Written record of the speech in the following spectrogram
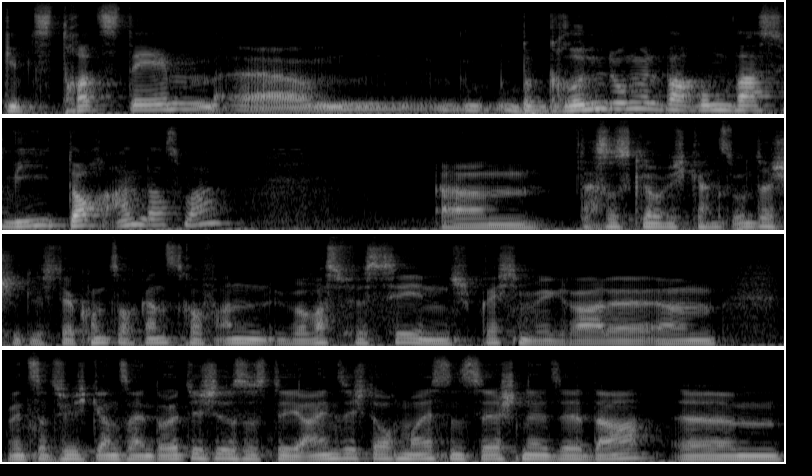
gibt es trotzdem ähm, Begründungen, warum was wie doch anders war? Ähm, das ist, glaube ich, ganz unterschiedlich. Da kommt es auch ganz drauf an, über was für Szenen sprechen wir gerade. Ähm, Wenn es natürlich ganz eindeutig ist, ist die Einsicht auch meistens sehr schnell sehr da. Ähm,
